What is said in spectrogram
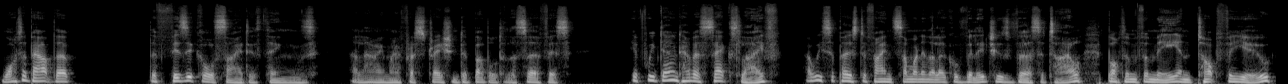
what about the the physical side of things, allowing my frustration to bubble to the surface? If we don't have a sex life, are we supposed to find someone in the local village who's versatile, bottom for me and top for you?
